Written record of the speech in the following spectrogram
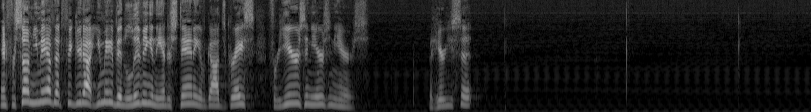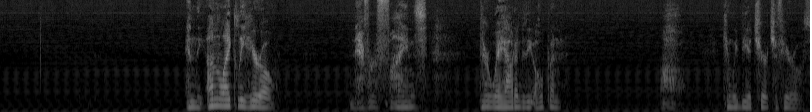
And for some, you may have that figured out. You may have been living in the understanding of God's grace for years and years and years. But here you sit and the unlikely hero never finds their way out into the open. Oh, can we be a church of heroes?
